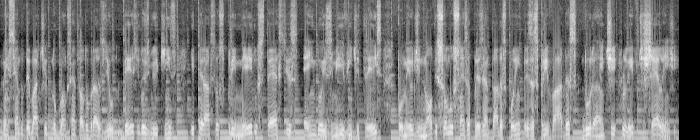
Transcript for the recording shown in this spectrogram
vem sendo debatido no Banco Central do Brasil desde 2015 e terá seus primeiros testes em 2023 por meio de nove soluções apresentadas por empresas privadas durante o Lift Challenge.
